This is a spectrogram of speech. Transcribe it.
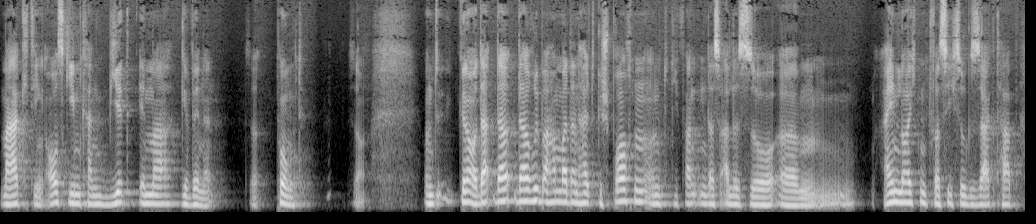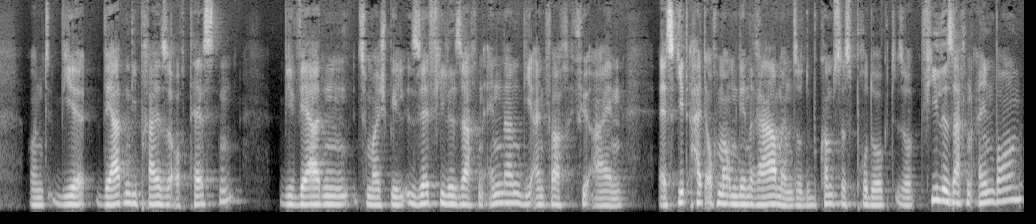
Marketing ausgeben kann, wird immer gewinnen. So, Punkt. So. Und genau, da, da, darüber haben wir dann halt gesprochen und die fanden das alles so ähm, einleuchtend, was ich so gesagt habe. Und wir werden die Preise auch testen wir werden zum Beispiel sehr viele Sachen ändern, die einfach für ein, es geht halt auch immer um den Rahmen, so du bekommst das Produkt, so viele Sachen einbauen,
